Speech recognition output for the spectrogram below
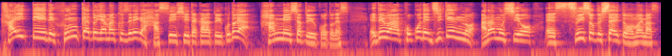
海底で噴火と山崩れが発生していたからということが判明したということです。えでは、ここで事件のあらもしを推測したいと思います。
